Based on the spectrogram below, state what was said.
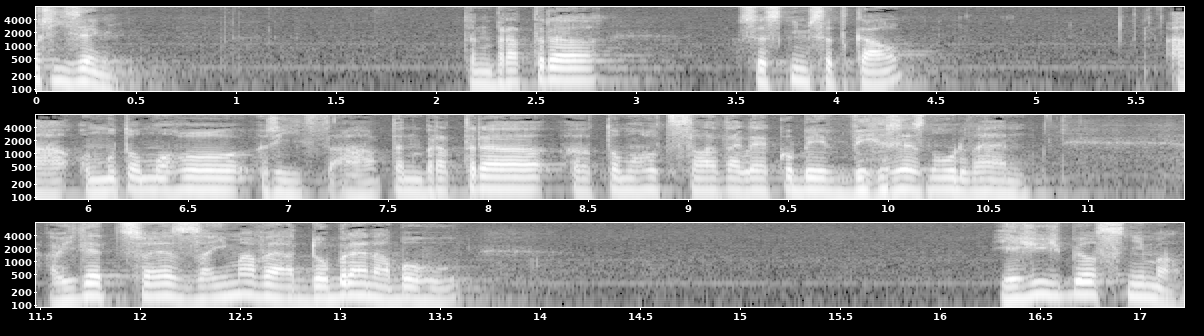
řízení ten bratr se s ním setkal a on mu to mohl říct a ten bratr to mohl celé takhle jakoby vyhřeznout ven. A víte, co je zajímavé a dobré na Bohu? Ježíš byl s nima.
